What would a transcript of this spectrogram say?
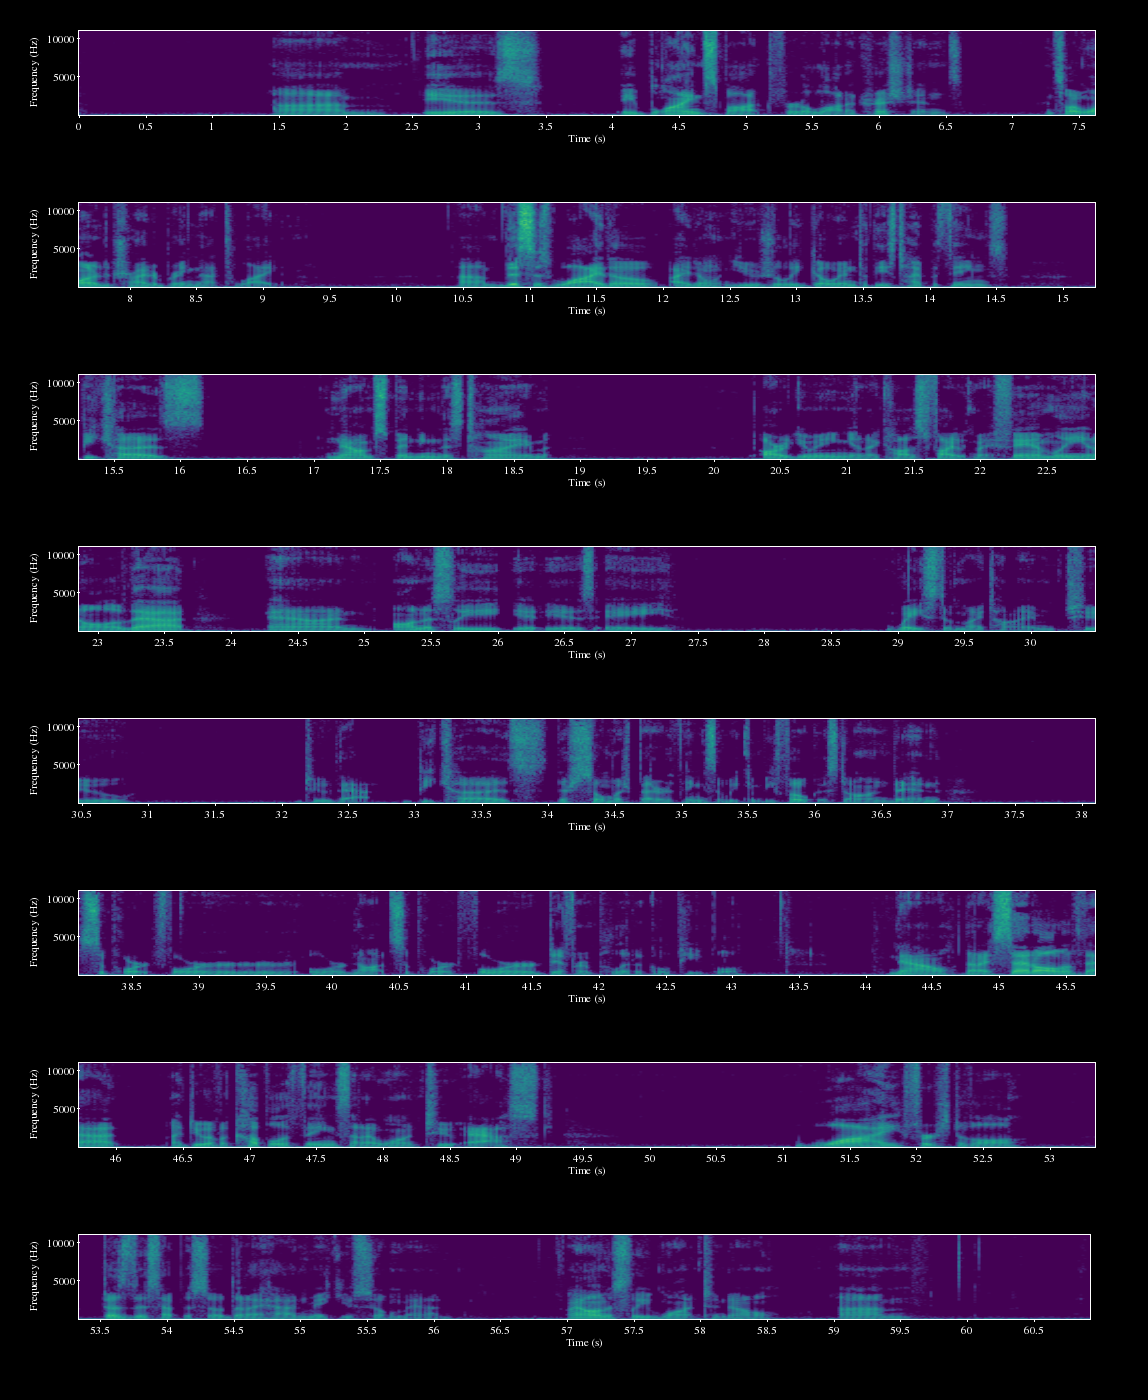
um, is a blind spot for a lot of Christians. And so I wanted to try to bring that to light. Um, this is why, though, I don't usually go into these type of things because now I'm spending this time arguing and I caused fight with my family and all of that. And honestly, it is a waste of my time to do that because there's so much better things that we can be focused on than support for or not support for different political people. Now that I said all of that, I do have a couple of things that I want to ask. Why, first of all, does this episode that I had make you so mad? I honestly want to know. Um,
